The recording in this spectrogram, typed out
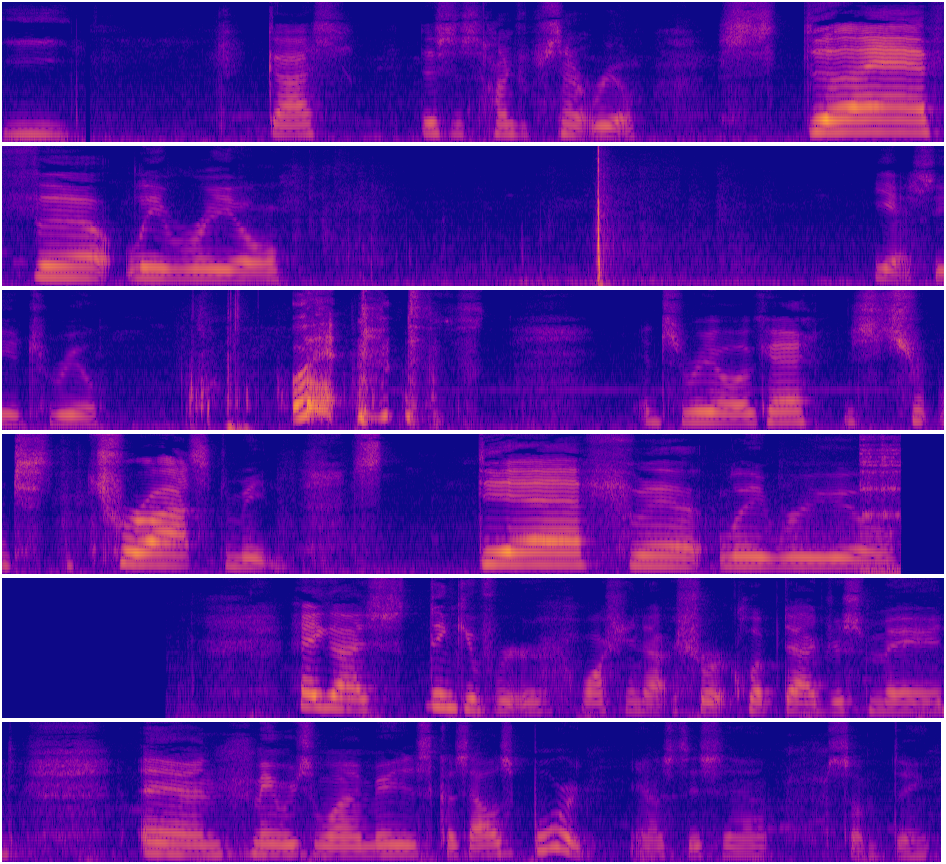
Yee. Guys, this is 100% real. Definitely real. Yeah, see, it's real. it's real, okay? Just, tr- just trust me. It's definitely real. Hey guys, thank you for watching that short clip that I just made. And main reason why I made it is because I was bored. And I was just something.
